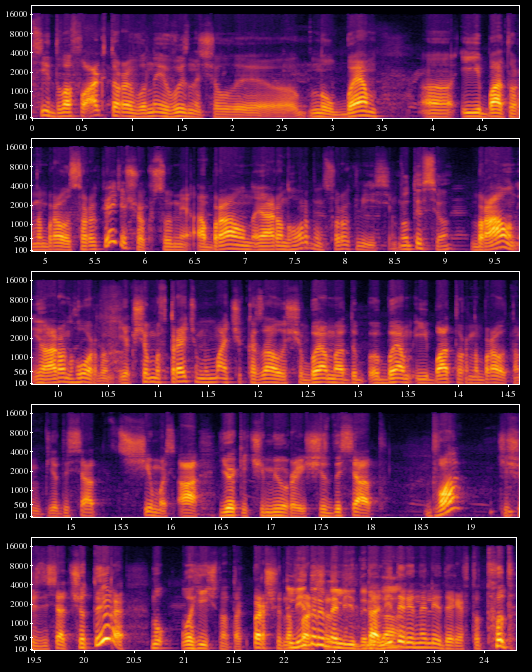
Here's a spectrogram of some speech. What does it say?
ці два фактори вони визначили. е, Ну, Бем е, і Батлер набрали 45 очок в сумі, а Браун і Аарон Гордон 48. От і все. Браун і Аарон Гордон. Якщо ми в третьому матчі казали, що Бем, Бем і Батлер набрали там 50 з чимось, а Йокіч і Мюррей 62 чи 64, ну логічно так. Перший на Лідери перший. на лідері, Да, да. лідери на лідерів. То тут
